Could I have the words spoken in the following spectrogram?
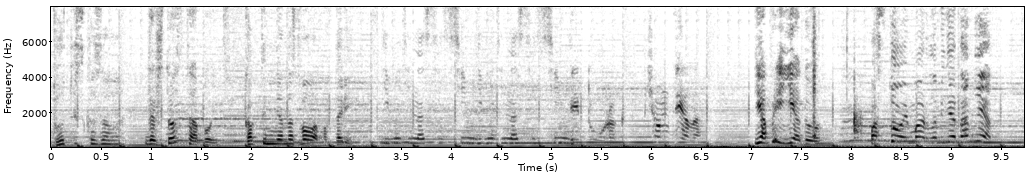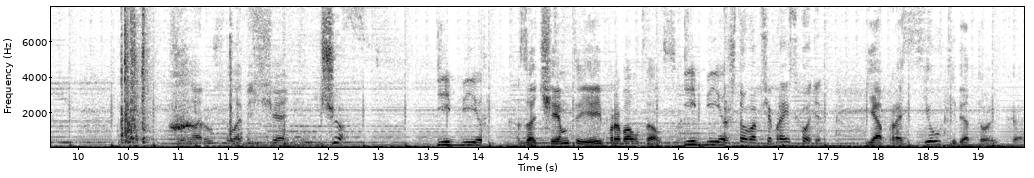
Что ты сказала? Да что с тобой? Как ты меня назвала? Повтори. 997, 997. Придурок. В чем дело? Я приеду. Постой, Марла, меня там нет! Ты нарушил обещание. Чё? Дебил, Зачем ты ей проболтался? дебил. Что вообще происходит? Я просил тебя только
